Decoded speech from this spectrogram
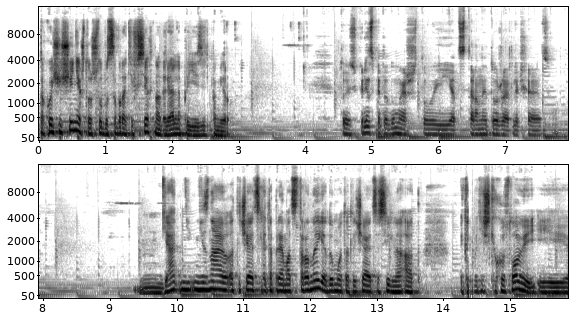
такое ощущение, что чтобы собрать их всех, надо реально приездить по миру. То есть, в принципе, ты думаешь, что и от стороны тоже отличаются? Я не, не знаю, отличается ли это прямо от страны. Я думаю, это отличается сильно от климатических условий и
